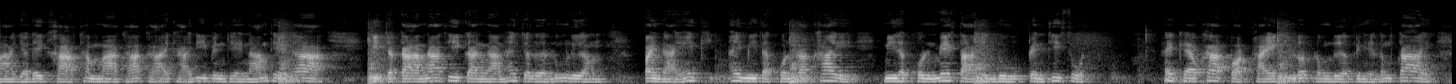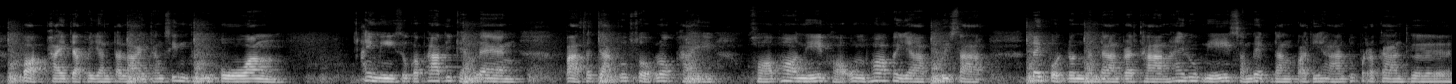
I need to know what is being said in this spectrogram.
มาอย่าได้ขาดทำมาค้าขายขายดีเป็นเทน้ำเทท่ากิจการหน้าที่การงานให้เจริญรุ่งเรือง ไปไหนให้ให้มีแต่คนรักใคร่มีแต่คนเมตตาเอ็นดูเป็นที่สุด ให้แคล้วคลาดปลอดภัยขึ้นรถลงเรือไปเหนือลงใต้ ปลอดภัยจากพยันตรายทั้งสิ้นทั้งปวง ให้มีสุขภาพที่แข็งแรงปราศจากทุกโศกโรคภัย ขอพรนี้ขอองค์พ่อพญาปุริศาสตร์ ได้โปรดดลบันดาลประทานให้ลูกนี้สำเร็จดังปาฏิหาริย์ทุกประการเทิน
